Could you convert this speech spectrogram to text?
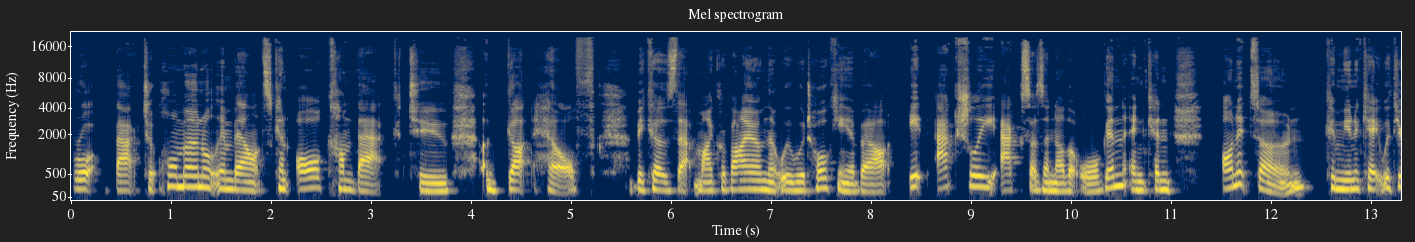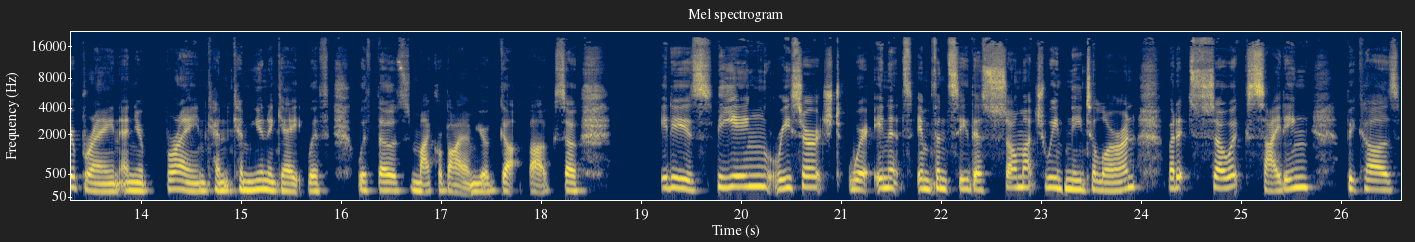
brought back to hormonal imbalance can all come back to uh, gut health because that microbiome that we were talking about it actually acts as another organ and can on its own communicate with your brain and your brain can communicate with with those microbiome your gut bugs so it is being researched. We're in its infancy. There's so much we need to learn, but it's so exciting because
